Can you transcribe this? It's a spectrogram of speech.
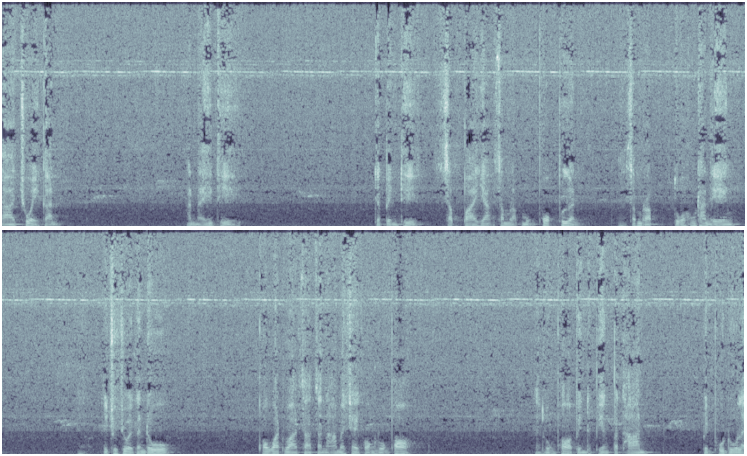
ตาช่วยกัน อันไหนที่จะเป็นที่สัปปายะสำหรับหมู่พวกเพื่อนสำหรับตัวของท่านเอง ให้ช่วยๆกันดู เพราะวัดวาศาสนาไม่ใช่ของหลวงพ่อ หลวงพ่อเป็นเพียงประธาน เป็นผู้ดูแล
